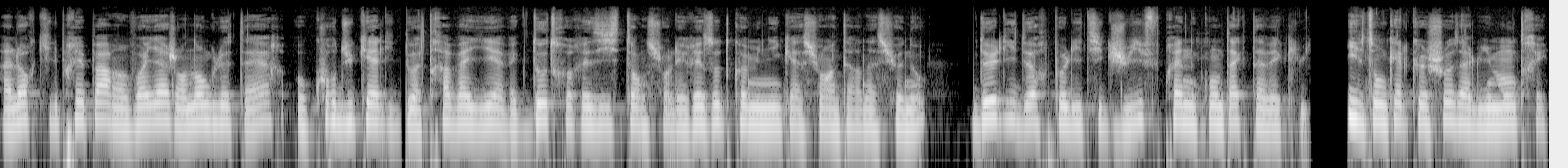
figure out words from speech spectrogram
alors qu'il prépare un voyage en Angleterre, au cours duquel il doit travailler avec d'autres résistants sur les réseaux de communication internationaux, deux leaders politiques juifs prennent contact avec lui. Ils ont quelque chose à lui montrer.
